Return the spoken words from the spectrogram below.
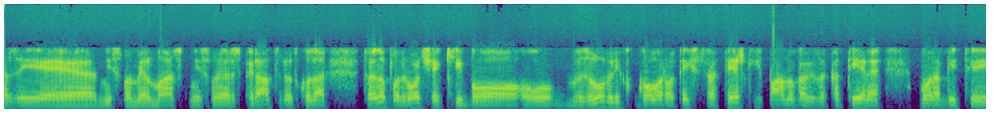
Aziji, nismo imeli mask, nismo imeli respiratorjev. Tako da to je eno področje, ki bo zelo veliko govora o teh strateških panogah, za katere mora biti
